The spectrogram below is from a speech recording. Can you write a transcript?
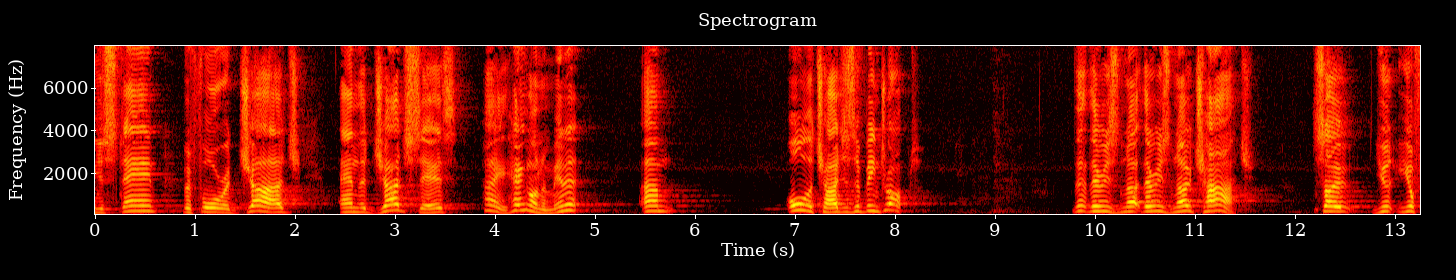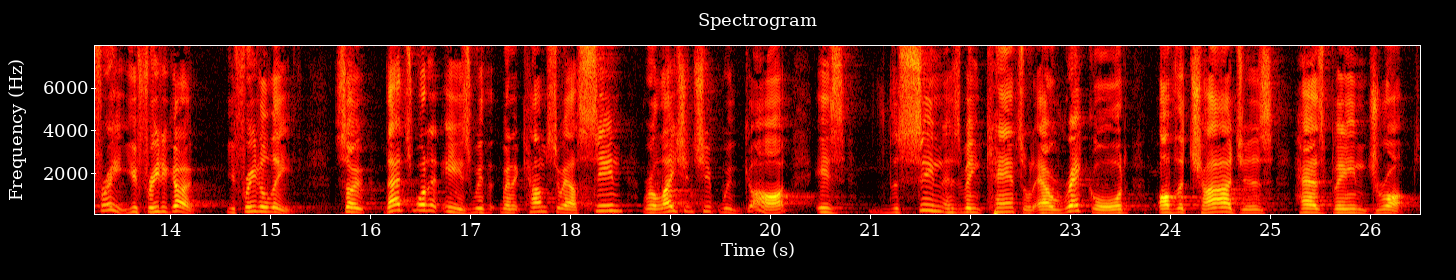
you stand before a judge, and the judge says, Hey, hang on a minute. Um, all the charges have been dropped. There is no, there is no charge. So you're free. You're free to go. You're free to leave. So that's what it is with, when it comes to our sin relationship with God is the sin has been cancelled. Our record of the charges has been dropped.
